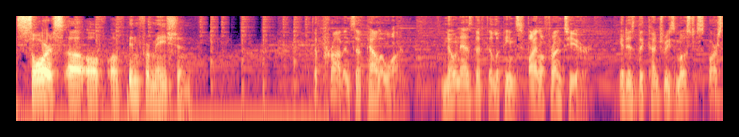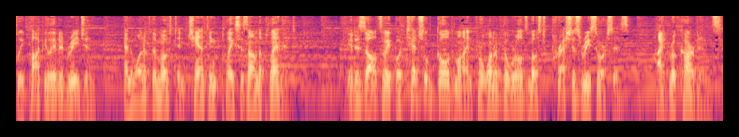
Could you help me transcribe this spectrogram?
source uh, of, of information. The province of Palawan, known as the Philippines' final frontier, it is the country's most sparsely populated region and one of the most enchanting places on the planet. It is also a potential gold mine for one of the world's most precious resources, hydrocarbons.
